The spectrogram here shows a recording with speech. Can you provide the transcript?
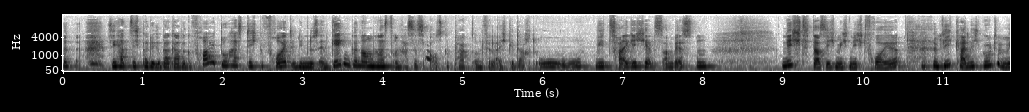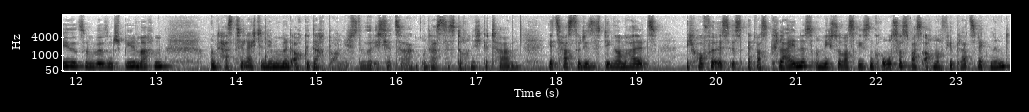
Sie hat sich bei der Übergabe gefreut. Du hast dich gefreut, indem du es entgegengenommen hast und hast es ausgepackt und vielleicht gedacht, oh, wie zeige ich jetzt am besten nicht, dass ich mich nicht freue? Wie kann ich gute Miene zum bösen Spiel machen? Und hast vielleicht in dem Moment auch gedacht, boah, am liebsten würde ich es jetzt sagen und hast es doch nicht getan. Jetzt hast du dieses Ding am Hals. Ich hoffe, es ist etwas Kleines und nicht so was Riesengroßes, was auch noch viel Platz wegnimmt.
